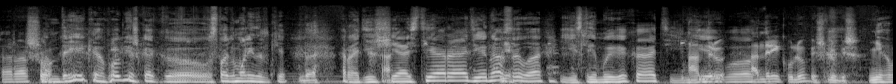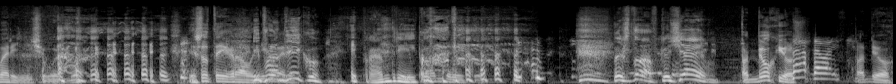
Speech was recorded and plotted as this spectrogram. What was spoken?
Хорошо. Андрейка, помнишь, как э, в «Свадьбе Малиновки»? Да. Ради счастья, ради нашего, если мы хотим Андрю- его. Андрейку любишь? Любишь. Не говори ничего. И что ты играл? И про Андрейку. И про Андрейку. Ну что, включаем? Побег, Ёж? Да, давайте. Побег.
